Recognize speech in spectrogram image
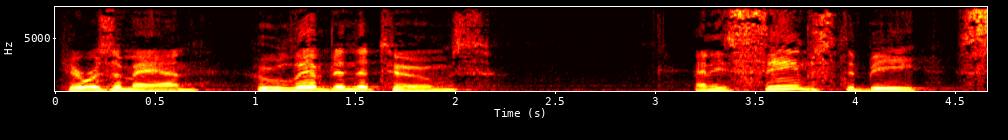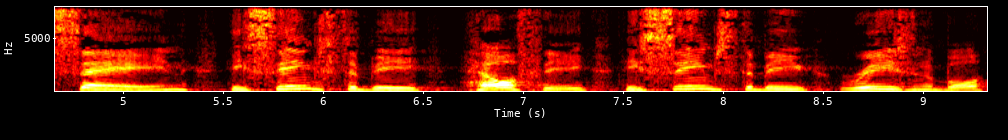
here was a man who lived in the tombs, and he seems to be sane. He seems to be healthy. He seems to be reasonable.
